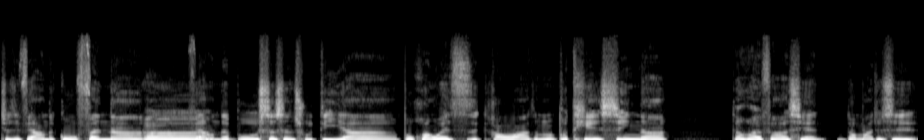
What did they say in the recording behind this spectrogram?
就是非常的过分呐、啊，啊、非常的不设身处地呀、啊，不换位思考啊，怎么不贴心呢、啊？但后来发现，你懂吗？就是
